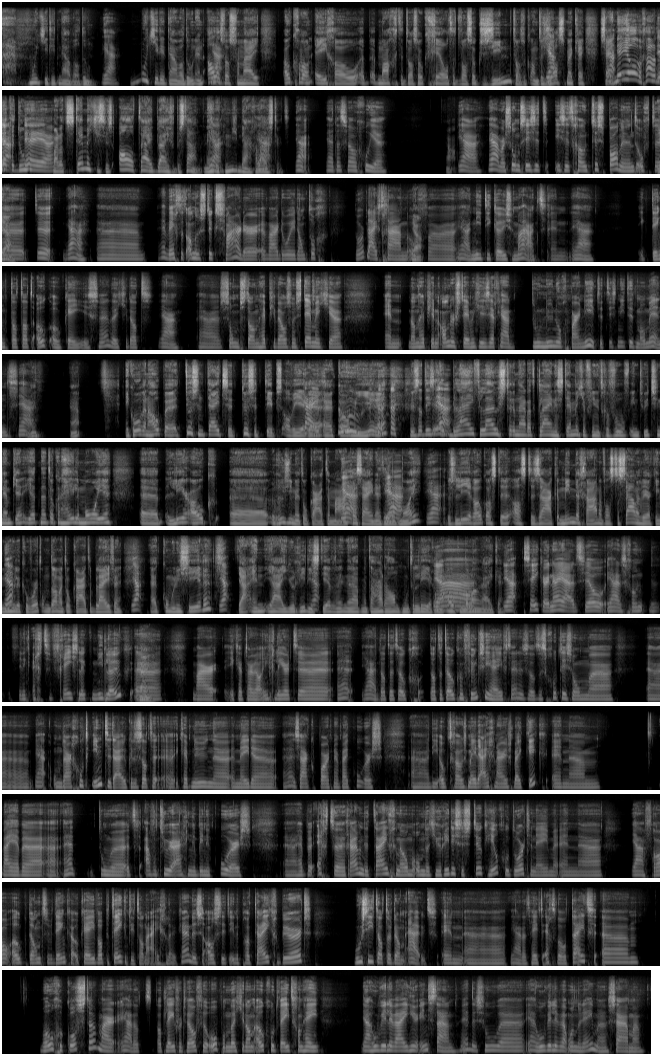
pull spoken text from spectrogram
ah, moet je dit nou wel doen? ja, moet je dit nou wel doen? En alles Ja. was voor mij ook gewoon ego, eh, eh, macht. Het was ook geld, het was ook zin, het was ook enthousiasme. Ik kreeg- zei, Ja. nee joh, we gaan het ja, lekker doen. Ja, ja, Maar dat stemmetje is dus altijd blijven bestaan. En daar Ja. heb ik niet naar geluisterd. ja, ja, dat is wel een goeie. Ja. Ja. Ja, maar soms is het, is het gewoon te spannend of te, Ja. te ja, eh, weegt het andere stuk zwaarder, waardoor je dan toch door blijft gaan of ja. ja, niet die keuze maakt. En ja, ik denk dat dat ook oké is. Hè? Dat je dat, ja, eh, soms dan heb je wel zo'n stemmetje en dan heb je een ander stemmetje die zegt, ja, doe nu nog maar niet. Het is niet het moment. Ja, Nee. Ik hoor een hoop eh, tussentijdse tussentips alweer eh, komen hier. Hè? Dus dat is, Ja. blijf luisteren naar dat kleine stemmetje. Of je het gevoel of intuïtie neemt. Je, je hebt net ook een hele mooie. Eh, leer ook eh, ruzie met elkaar te maken. Ja. Zei je net heel Ja. mooi. ja, Dus leer ook als de, als de zaken minder gaan of als de samenwerking moeilijker wordt, om dan met elkaar te blijven eh, communiceren. Ja. en ja, juridisch, die hebben we inderdaad met de harde hand moeten leren, maar ook een Ja. belangrijke. Ja, zeker. Nou ja, het is wel, ja, het is gewoon, vind ik echt vreselijk niet leuk. Nee. Maar ik heb daar wel in geleerd hè, ja, dat, het ook, dat het ook een functie heeft. Hè? Dus dat het goed is om, eh, ja, om daar goed in te duiken. Dus dat, eh, ik heb nu een, eh, een mede-zakenpartner bij Koers, die ook trouwens mede-eigenaar is bij Kik. En ehm, wij hebben, hè, toen we het avontuur aangingen binnen Koers, hebben we echt ruim de tijd genomen om dat juridische stuk heel goed door te nemen. En ja, vooral ook dan te bedenken, oké, wat betekent dit dan eigenlijk? Hè? Dus als dit in de praktijk gebeurt, hoe ziet dat er dan uit? En ja, dat heeft echt wel tijd ehm, mogen kosten. Maar ja, dat, dat levert wel veel op. Omdat je dan ook goed weet van, hey, ja, hoe willen wij hierin staan? Hè? Dus hoe, eh, ja, hoe willen we ondernemen samen?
